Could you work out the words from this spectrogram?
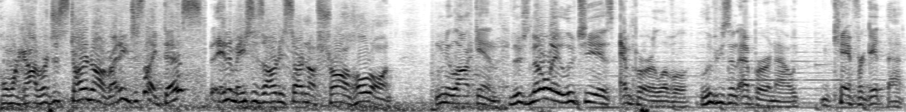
Oh my god, we're just starting already? Just like this? The animation's already starting off strong. Hold on. Let me lock in. There's no way Lucci is Emperor level. Luffy's an Emperor now. You can't forget that.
